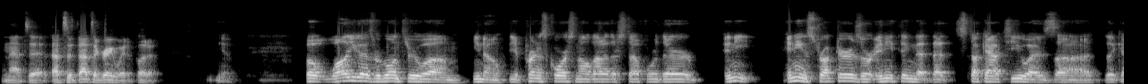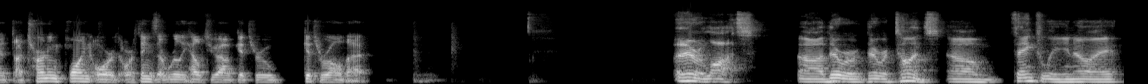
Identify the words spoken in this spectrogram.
and that's it. That's a, that's a great way to put it. Yeah. But while you guys were going through, um, you know, the apprentice course and all that other stuff, were there any any instructors or anything that that stuck out to you as uh, like a, a turning point, or or things that really helped you out get through get through all that? There were lots. Uh, there were there were tons. Um, thankfully, you know, I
